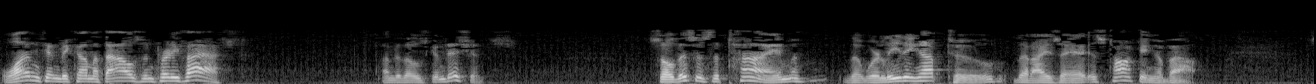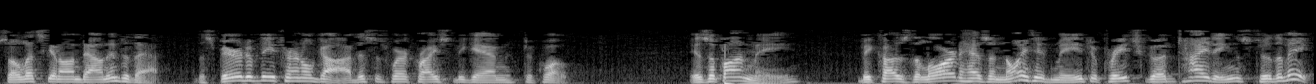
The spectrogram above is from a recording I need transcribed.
one can become a thousand pretty fast under those conditions. So this is the time that we're leading up to that Isaiah is talking about. So let's get on down into that. The Spirit of the eternal God, this is where Christ began to quote, is upon me because the Lord has anointed me to preach good tidings to the meek.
